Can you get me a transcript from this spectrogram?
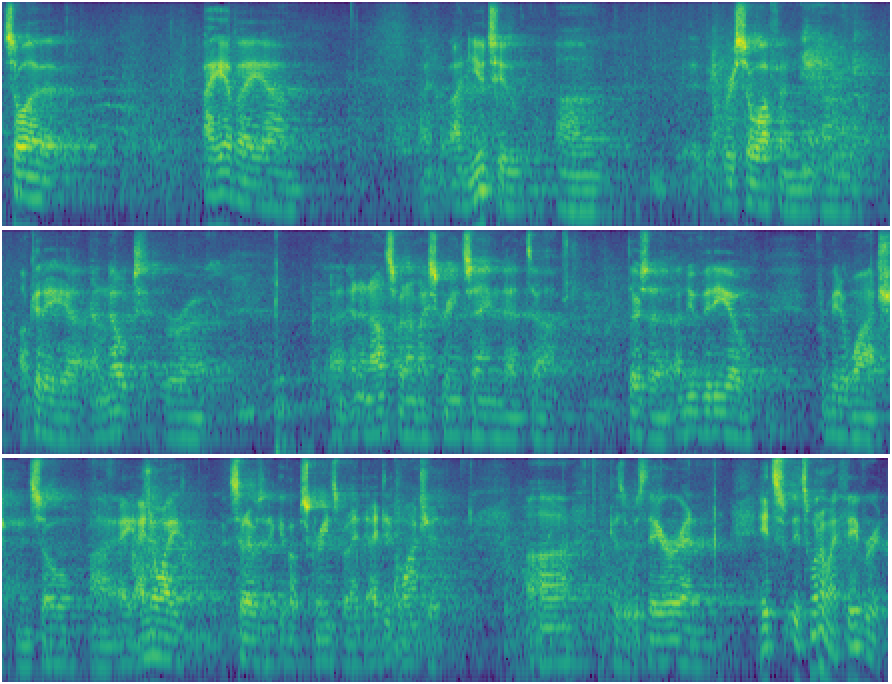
So uh, I have a um, on YouTube. Uh, every so often, uh, I'll get a, uh, a note or a, an announcement on my screen saying that uh, there's a, a, new video for me to watch. And so uh, I, I, know I said I was going to give up screens, but I, I did watch it because it was there, and it's it's one of my favorite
